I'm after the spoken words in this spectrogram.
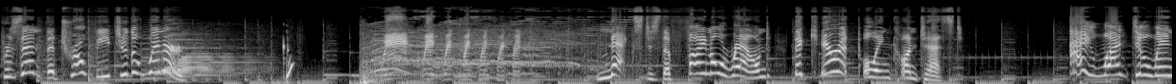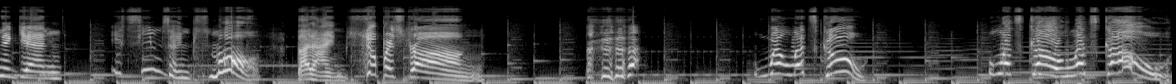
Present the trophy to the winner! Next is the final round, the carrot pulling contest. I want to win again. It seems I'm small, but I'm super strong. Let's go! Let's go, let's go!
